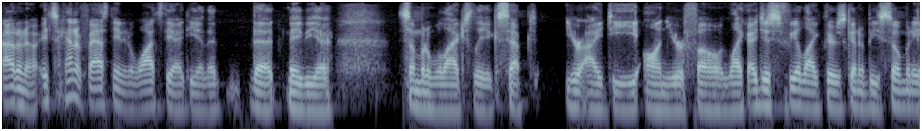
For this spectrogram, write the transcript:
i don't know. It's kind of fascinating to watch the idea that that maybe a someone will actually accept your ID on your phone. Like I just feel like there's going to be so many,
